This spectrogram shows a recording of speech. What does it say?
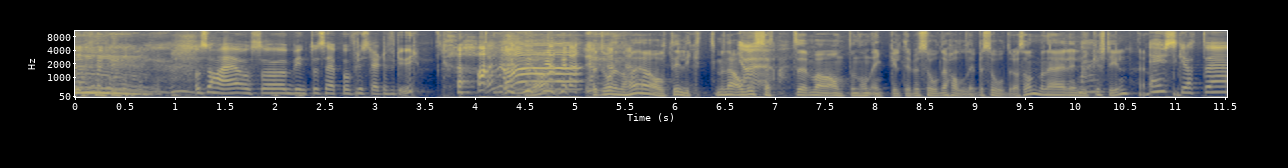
og så har jeg også begynt å se på Frustrerte fruer. Ja, vet du hva, Den har jeg alltid likt, men jeg har aldri Ja, ja. sett uh, annet enn sånn enkeltepisoder, halve episoder og sånn. Men jeg liker stilen. Ja. Jeg husker at uh,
